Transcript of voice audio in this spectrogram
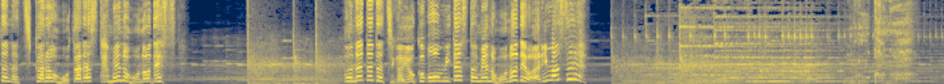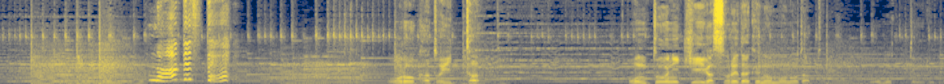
たな力をもたらすためのものです。あなたたちが欲望を満たすためのものではありません。愚かな。なんですって？愚かと言った。本当にキーがそれだけのものだと思っているのか。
